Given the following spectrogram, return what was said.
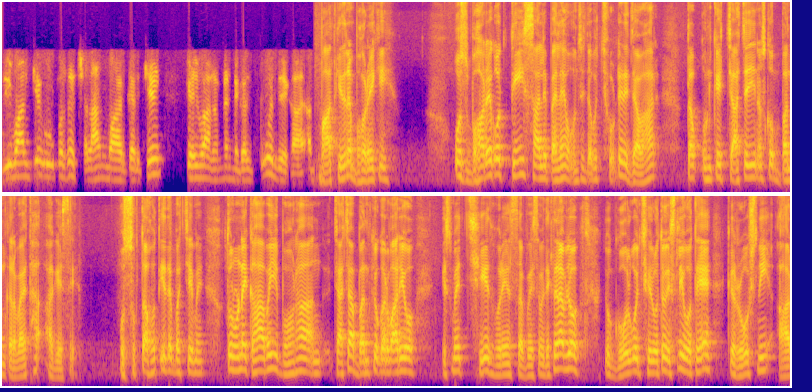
दीवार के ऊपर से छलांग मार करके कई बार हमने निकलते हुए देखा है। बात की ना भौरे की, उस भौरे को तीस साल पहले उनसे जब वो छोटे थे जवाहर, तब उनके चाचा जी ने उसको बंद करवाया था आगे से। उत्सुकता होती है बच्चे में तो उन्होंने कहा, भाई, भौरा, चाचा बंद क्यों करवा रहे हो? इसमें छेद हो रहे हैं सब वैसे देखते हैं ना जो जो गोल गोल छेद होते हैं, इसलिए होते हैं कि रोशनी आर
